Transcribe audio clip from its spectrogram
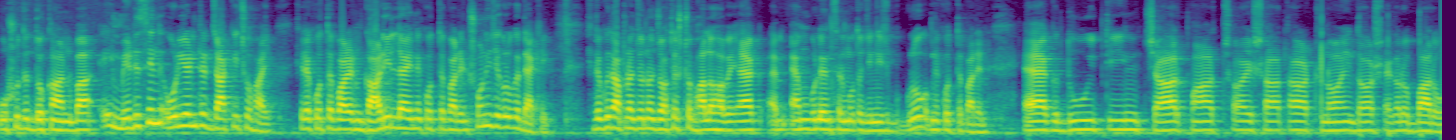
ওষুধের দোকান বা এই মেডিসিন ওরিয়েন্টেড যা কিছু হয়, সেটা করতে পারেন, গাড়ির লাইনে করতে পারেন, শনি যেগুলোকে দেখে, সেটা কিন্তু আপনার জন্য যথেষ্ট ভালো হবে। এক অ্যাম্বুলেন্সের মতো জিনিসগুলো আপনি করতে পারেন। এক, দুই, তিন, চার, পাঁচ, ছয়, সাত, আট, নয়, দশ, এগারো, বারো।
